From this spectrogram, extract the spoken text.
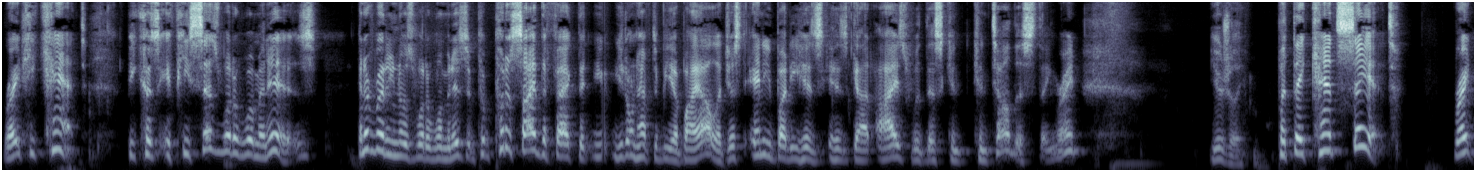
right? He can't. Because if he says what a woman is, and everybody knows what a woman is. Put aside the fact that you, you don't have to be a biologist. Anybody has has got eyes with this can can tell this thing, right? Usually. But they can't say it. Right?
